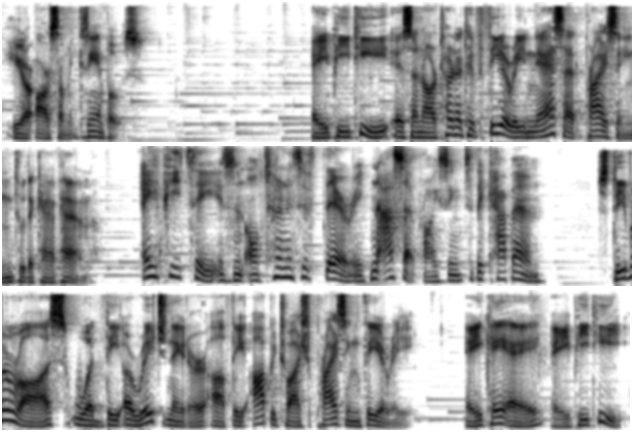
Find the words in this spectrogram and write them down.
Here are some examples. APT is an alternative theory in asset pricing to the CAPM. APT is an alternative theory in asset pricing to the CAPM. Stephen Ross was the originator of the arbitrage pricing theory, aka APT.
